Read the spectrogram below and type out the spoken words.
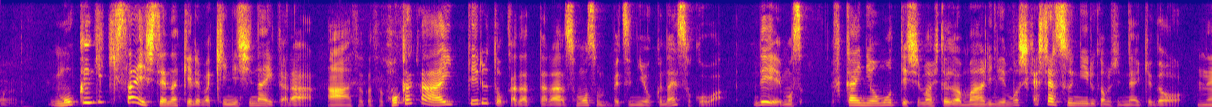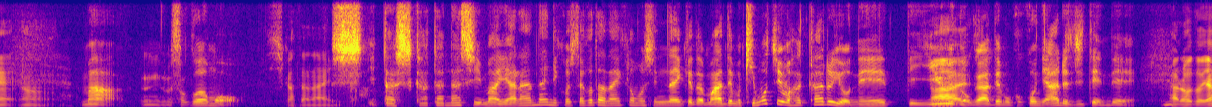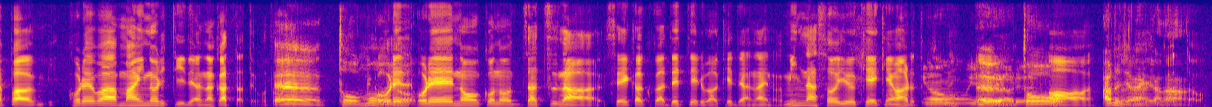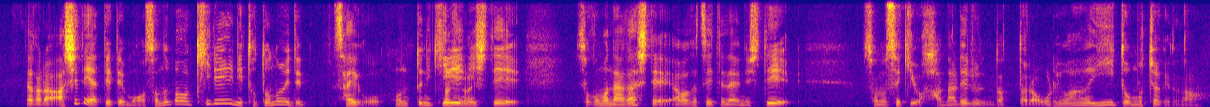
目撃さえしてなければ気にしないからああそっかそっか。他が空いてるとかだったらそもそも別に良くないそこは。でもうす不快に思ってしまう人が周りにもしかしたら数人いるかもしれないけどねうん。まあ、うん、そこはも仕方ないうか。し致し方なし。まあやらないに越したことはないかもしれないけどまあでも気持ちわかるよねっていうのが、でもここにある時点で。なるほど。やっぱこれはマイノリティではなかったってことうだんと思うよ。俺俺のこの雑な性格が出てるわけではないの。かみんなそういう経験はあるってことね、うんやるああるんじゃないかな。だから足でやっててもその場をきれいに整えて最後本当にきれいにしてそこも流して泡がついてないようにしてその席を離れるんだったら俺はいいと思っちゃうけどな。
